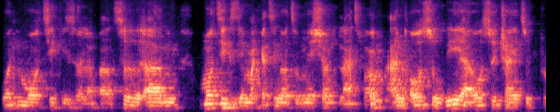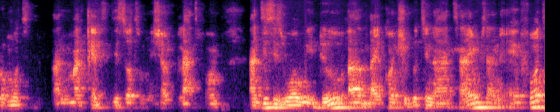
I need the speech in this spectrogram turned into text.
what Mautic is all about. So um, Mautic is the marketing automation platform and also we are also trying to promote and market this automation platform. And this is what we do um, by contributing our times and effort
